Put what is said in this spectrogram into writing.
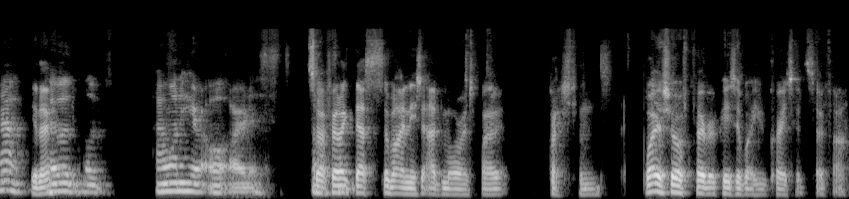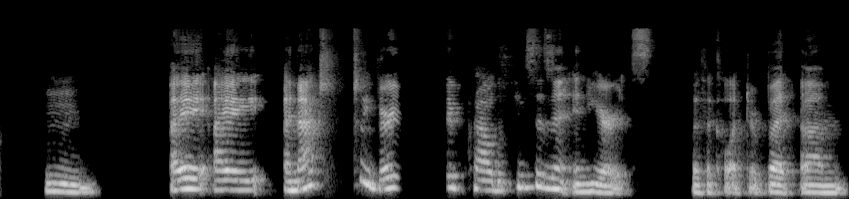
Yeah. You know? I would love, I want to hear all artists. So I feel like that's something I need to add more into my questions. What is your favorite piece of what you've created so far? Hmm. I I I'm actually very very proud. The piece isn't in here. It's with a collector, but um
